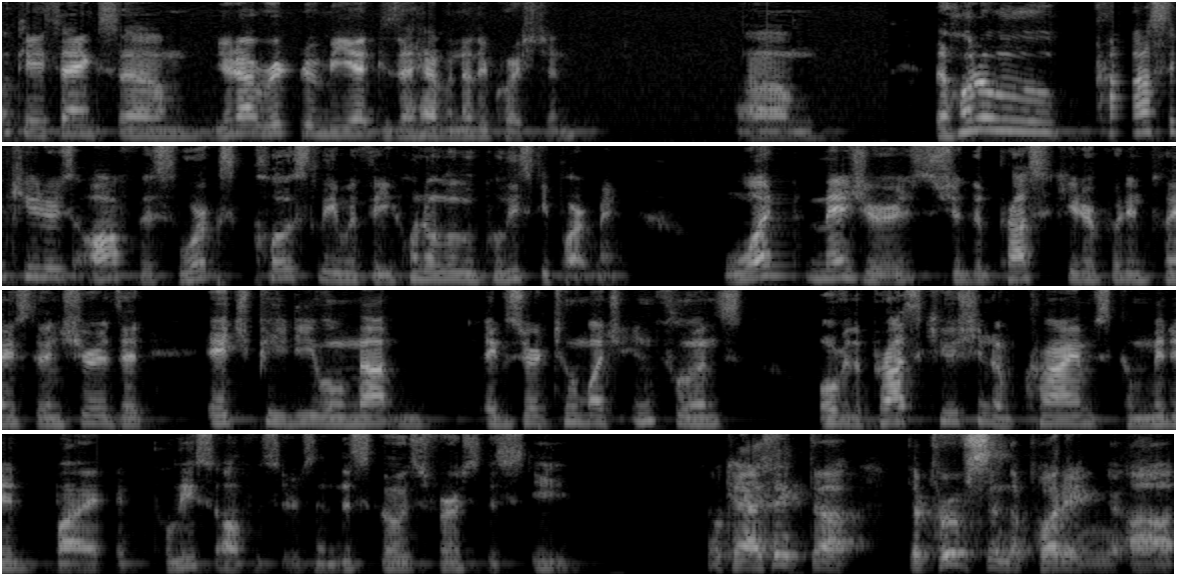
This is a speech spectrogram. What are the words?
Okay, thanks. Um, you're not rid of me yet because I have another question. Um, the Honolulu Prosecutor's Office works closely with the Honolulu Police Department. What measures should the prosecutor put in place to ensure that HPD will not exert too much influence over the prosecution of crimes committed by police officers? And this goes first to Steve. Okay, I think the the proof's in the pudding. Uh,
